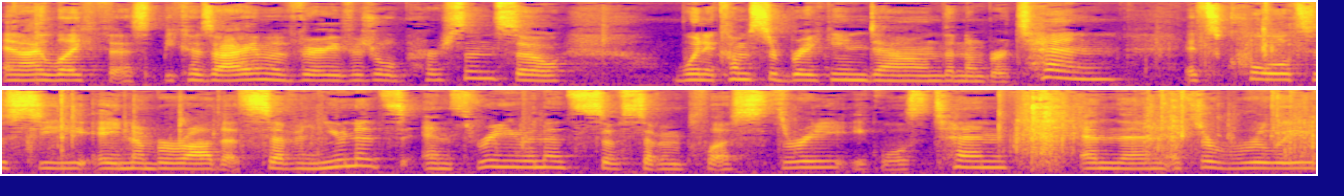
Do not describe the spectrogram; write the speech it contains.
And I like this because I am a very visual person. So when it comes to breaking down the number 10, it's cool to see a number rod that's 7 units and 3 units, so 7 plus 3 equals 10, and then it's a really,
